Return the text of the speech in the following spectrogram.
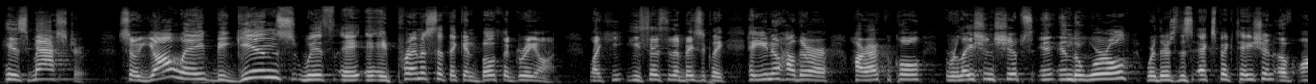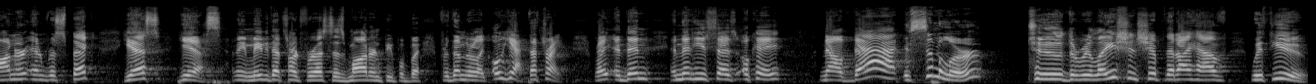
his master. So, Yahweh begins with a, a premise that they can both agree on. Like he, he says to them basically, hey, you know how there are hierarchical relationships in, in the world where there's this expectation of honor and respect? Yes, yes. I mean, maybe that's hard for us as modern people, but for them, they're like, oh, yeah, that's right, right? And then, and then he says, okay, now that is similar to the relationship that I have with you,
